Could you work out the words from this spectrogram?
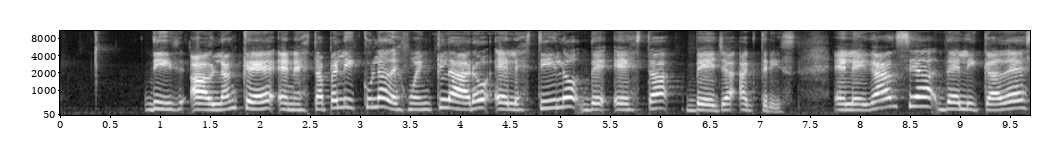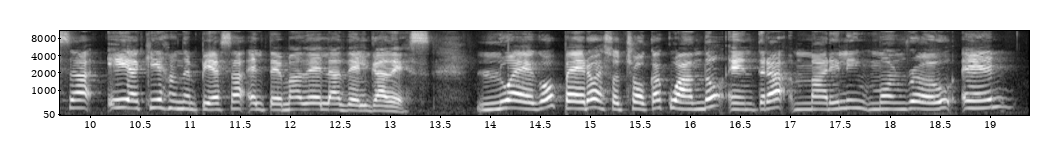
hablan que en esta película dejó en claro el estilo de esta bella actriz. Elegancia, delicadeza y aquí es donde empieza el tema de la delgadez. Luego, pero eso choca cuando entra Marilyn Monroe en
